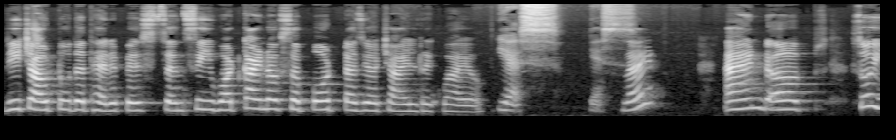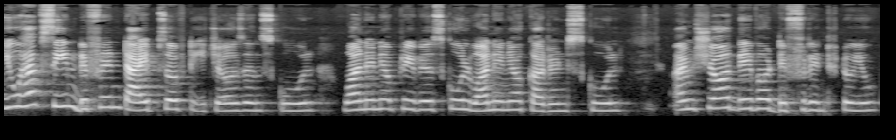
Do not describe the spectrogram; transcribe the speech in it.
reach out to the therapists and see what kind of support does your child require yes yes right and uh, so you have seen different types of teachers in school one in your previous school one in your current school. I'm sure they were different to you.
